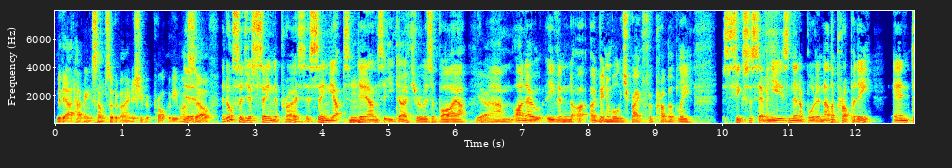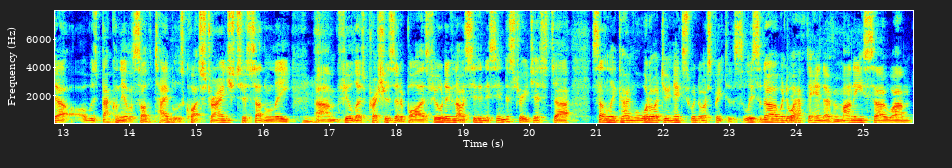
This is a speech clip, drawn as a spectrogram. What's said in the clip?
without having some sort of ownership of property myself. And also just seeing the process, seeing the ups and downs that you go through as a buyer. Mm. Yeah. Um, I know even I'd been a mortgage broker for probably six or seven years, and then I bought another property. And uh, I was back on the other side of the table. It was quite strange to suddenly Mm. um, feel those pressures that a buyer's feel. Even though I sit in this industry, just uh, suddenly going, well, what do I do next? When do I speak to the solicitor? When do I have to hand over money? So, um,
